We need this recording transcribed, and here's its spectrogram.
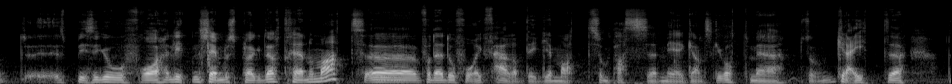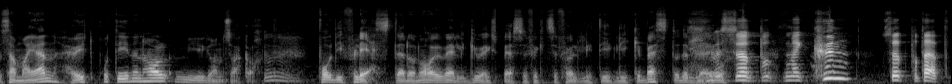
eh, spiser jeg jo fra en liten shameless plug der, trener mat. eh, for det, da får jeg ferdige mat som passer meg ganske godt, med sånn greit uh, det samme igjen. Høyt proteininnhold, mye grønnsaker. For de fleste, da. Nå har jeg velger jo jeg spesifikt selvfølgelig de jeg liker best, og det ble jo Med, søt med kun søt potet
